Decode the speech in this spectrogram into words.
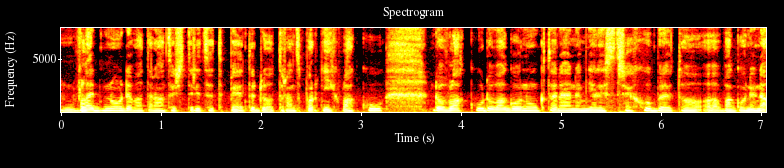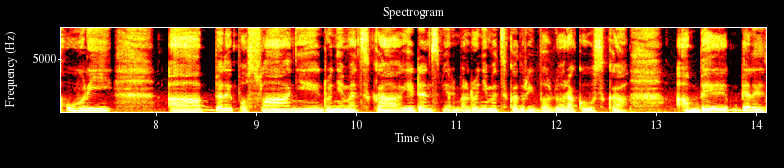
v lednu 1945 do transportních vlaků, do vlaků, do vagonů, které neměly střechu, byly to eh, vagony na uhlí a byli posláni do Německa. Jeden směr byl do Německa, druhý byl do Rakouska, aby byli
